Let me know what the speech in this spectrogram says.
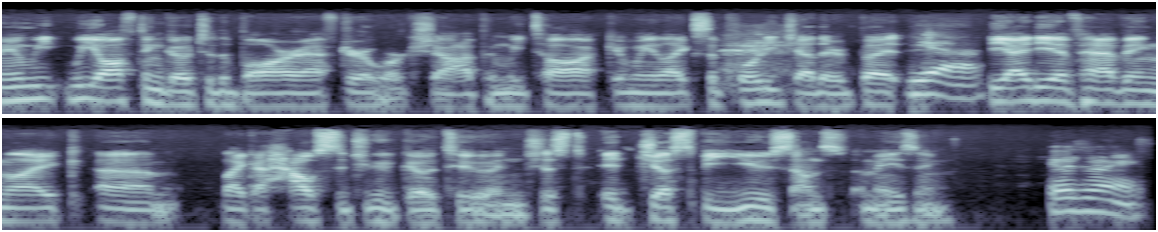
I mean, we, we often go to the bar after a workshop and we talk and we like support each other. But yeah, the idea of having like um, like a house that you could go to and just it just be you sounds amazing. It was nice.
